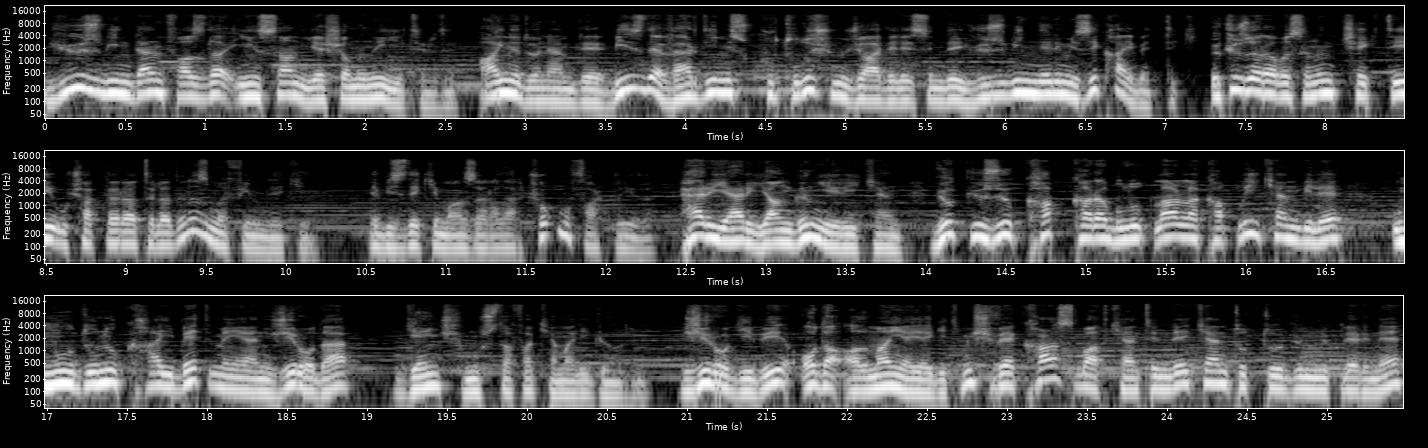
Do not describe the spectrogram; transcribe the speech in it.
100 binden fazla insan yaşamını yitirdi. Aynı dönemde biz de verdiğimiz kurtuluş mücadelesinde yüz binlerimizi kaybettik. Öküz arabasının çektiği uçakları hatırladınız mı filmdeki? E bizdeki manzaralar çok mu farklıydı? Her yer yangın yeriyken, gökyüzü kapkara bulutlarla kaplıyken bile umudunu kaybetmeyen Jiro'da genç Mustafa Kemal'i gördüm. Jiro gibi o da Almanya'ya gitmiş ve Karlsbad kentindeyken tuttuğu günlüklerine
